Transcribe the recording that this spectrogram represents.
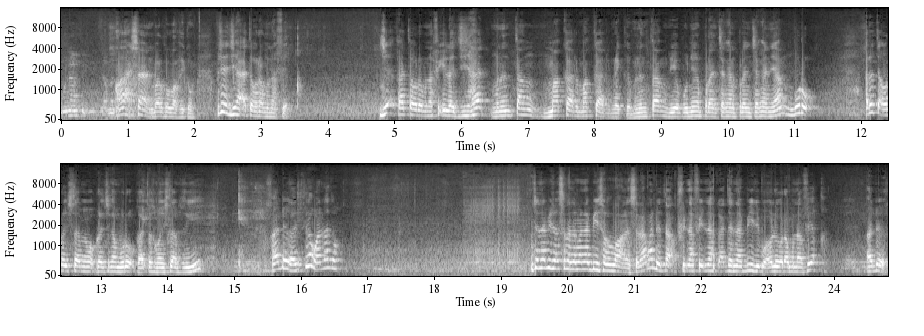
Munafik zaman Ahsan barakallahu fikum. Macam jihad atau orang munafik? Jihad kata orang munafik ialah jihad menentang makar-makar mereka, menentang dia punya perancangan-perancangan yang buruk. Ada tak orang Islam yang buat perancangan buruk ke atas orang Islam sendiri? Ada, kita lawan lah tu. Macam Nabi SAW zaman Nabi SAW Ada tak fitnah-fitnah ke atas Nabi dibuat oleh orang munafik? Ada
